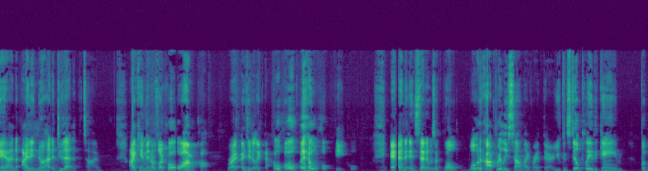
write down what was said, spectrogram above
And I didn't mm. know how to do that at the time. I came in, I was like, "Oh, I'm a cop." Right? I did it like that. Oh, oh, hey, ho, ho, hey, ho. And instead, it was like, well, what would a cop really sound like right there? You can still play the game, but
